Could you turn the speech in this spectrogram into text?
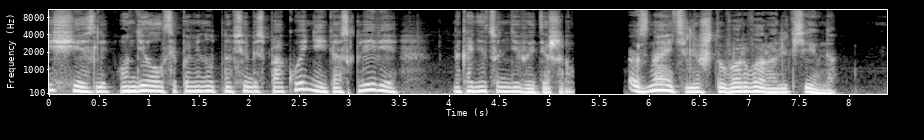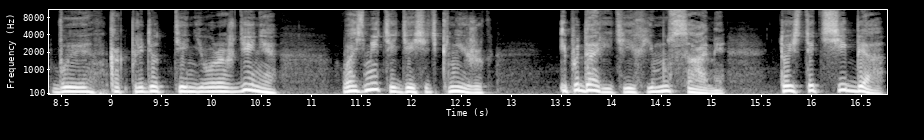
исчезли. Он делался поминутно все беспокойнее и тоскливее. Наконец он не выдержал. «Знаете ли что, Варвара Алексеевна, вы, как придет день его рождения, возьмите десять книжек и подарите их ему сами, то есть от себя,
